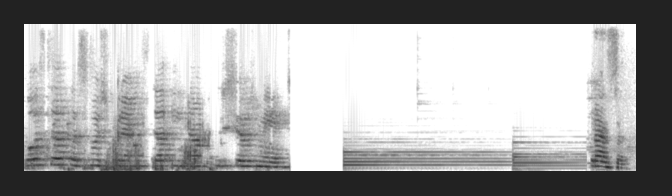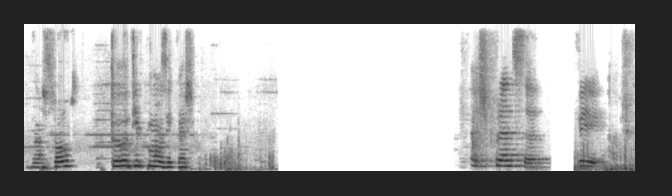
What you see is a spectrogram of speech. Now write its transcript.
Ouça a sua esperança e não os seus medos. Esperança dançou todo tipo de músicas. A esperança vê os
